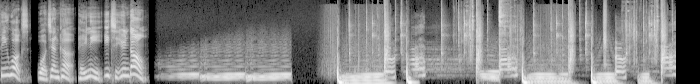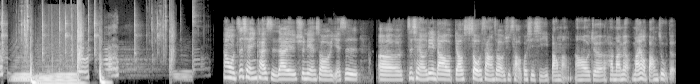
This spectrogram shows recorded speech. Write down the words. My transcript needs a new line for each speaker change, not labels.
FitWorks 我健客陪你一起运动。
那我之前一开始在训练的时候，也是呃，之前有练到比较受伤的时候，有去找过西西帮忙，然后我觉得还蛮没有蛮有帮助的，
